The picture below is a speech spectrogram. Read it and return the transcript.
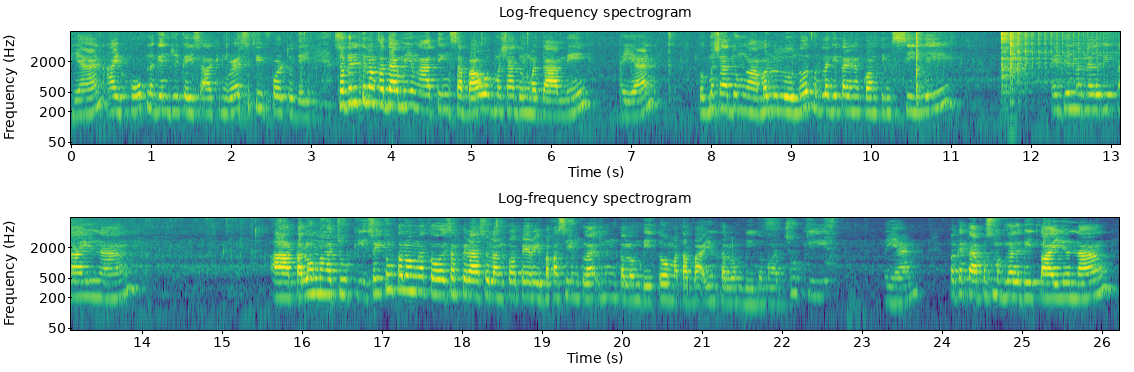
Ayan, I hope nag-enjoy kayo sa aking recipe for today. So ganito lang kadami yung ating sabaw, huwag masyadong madami. Ayan. Huwag masyadong ah, malulunod. Maglagay tayo ng konting sili. And then maglalagay tayo ng ah, talong mga chuki. So itong talong na to, isang piraso lang to, pero iba kasi yung, yung talong dito, mataba yung talong dito mga chuki. Ayan. Pagkatapos maglalagay tayo ng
